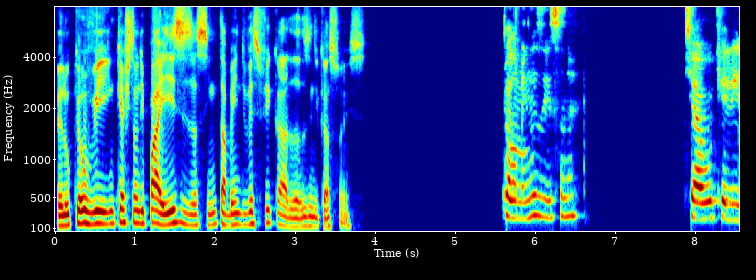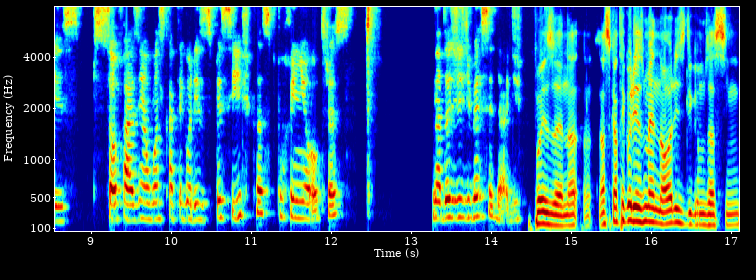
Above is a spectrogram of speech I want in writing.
pelo que eu vi em questão de países, assim, tá bem diversificado as indicações. Pelo menos isso, né? Que é algo que eles só fazem em algumas categorias específicas, porque em outras Nada de diversidade. Pois é, na, nas categorias menores, digamos assim,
